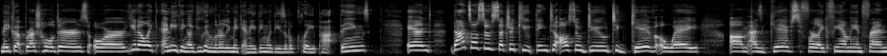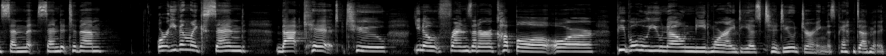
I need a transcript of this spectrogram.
makeup brush holders or you know like anything. Like you can literally make anything with these little clay pot things and that's also such a cute thing to also do to give away um, as gifts for like family and friends. Send send it to them, or even like send that kit to you know friends that are a couple or people who you know need more ideas to do during this pandemic.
